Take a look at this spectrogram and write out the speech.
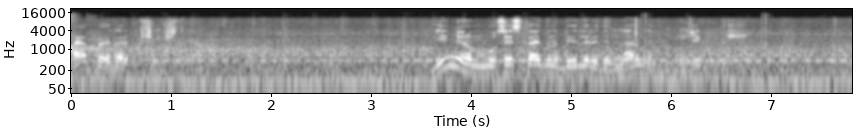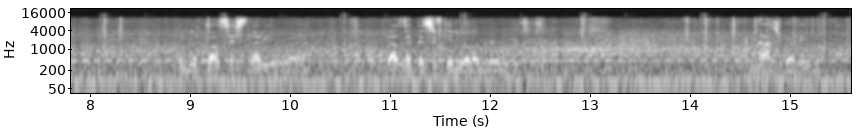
Hayat böyle garip bir şey işte ya. Bilmiyorum bu ses kaydını birileri dinler mi, dinleyecek midir? Yurtlan sesler gibi böyle. Biraz depresif geliyor olabilir bugün sesim. Birazcık öyleyim ben.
